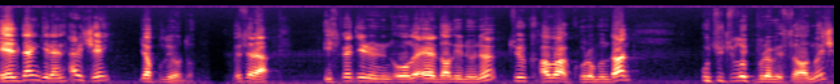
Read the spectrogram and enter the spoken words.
elden gelen her şey yapılıyordu. Mesela İsmet İnönü'nün oğlu Erdal İnönü Türk Hava Kurumu'ndan uçuculuk brevesi almış.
